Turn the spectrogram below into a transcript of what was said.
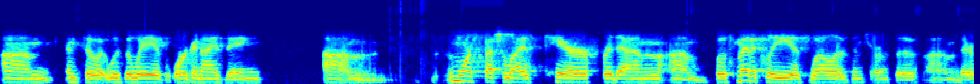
um, and so it was a way of organizing um, more specialized care for them, um, both medically as well as in terms of um, their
